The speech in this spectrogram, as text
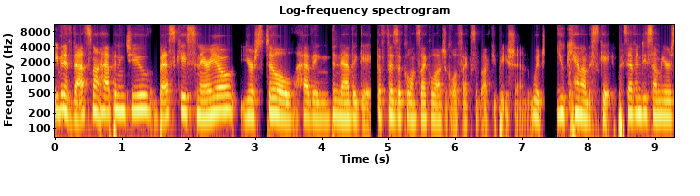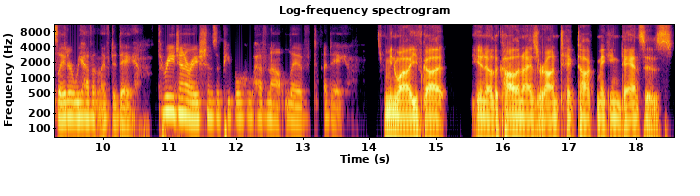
Even if that's not happening to you, best case scenario, you're still having to navigate the physical and psychological effects of occupation, which you cannot escape. 70 some years later, we haven't lived a day. Three generations of people who have not lived a day. Meanwhile, you've got, you know, the colonizer on TikTok making dances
